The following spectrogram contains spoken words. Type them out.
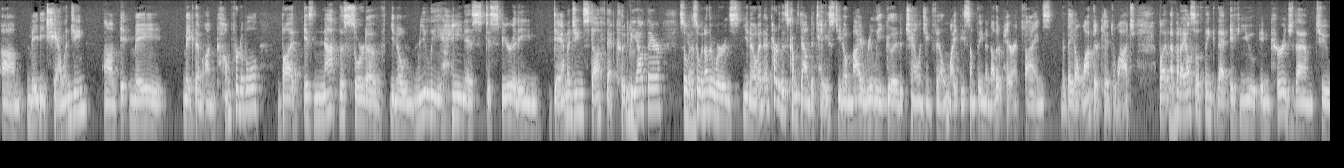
um, may be challenging. Um, it may make them uncomfortable, but is not the sort of you know really heinous, dispiriting, damaging stuff that could mm. be hmm. out there. So, yeah. so in other words, you know, and, and, part of this comes down to taste. You know, my really good, challenging film might be something another parent finds that they don't want their kid to watch. But, mm but I also think that if you encourage them to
